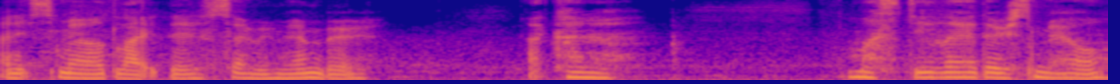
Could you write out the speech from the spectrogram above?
And it smelled like this, I remember. That kind of musty leather smell.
